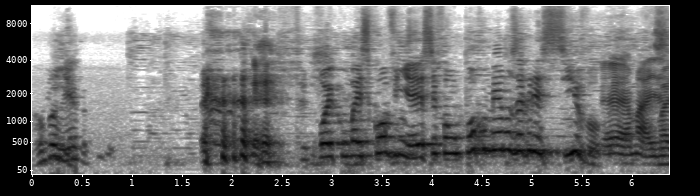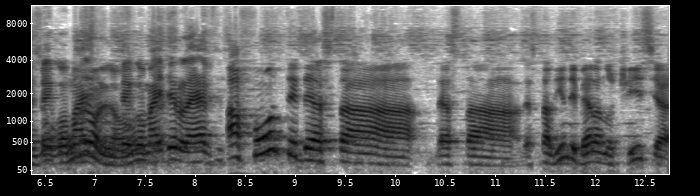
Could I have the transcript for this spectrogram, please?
rubro-negro. Foi com uma escovinha. Esse foi um pouco menos agressivo. É, mas, Mas pegou, mais, pegou mais de leve. A fonte desta, desta, desta linda e bela notícia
